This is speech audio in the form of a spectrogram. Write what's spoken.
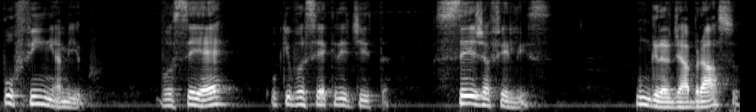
Por fim, amigo, você é o que você acredita. Seja feliz. Um grande abraço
